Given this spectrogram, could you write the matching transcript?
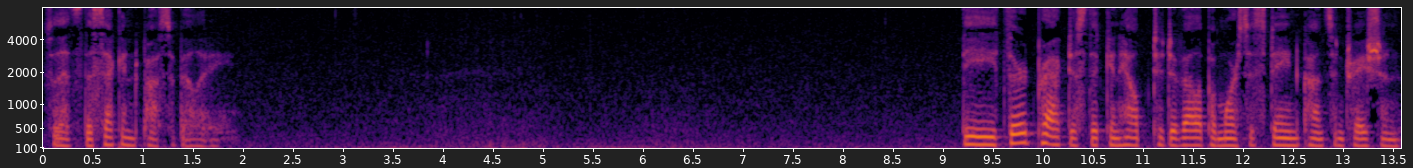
So that's the second possibility. The third practice that can help to develop a more sustained concentration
